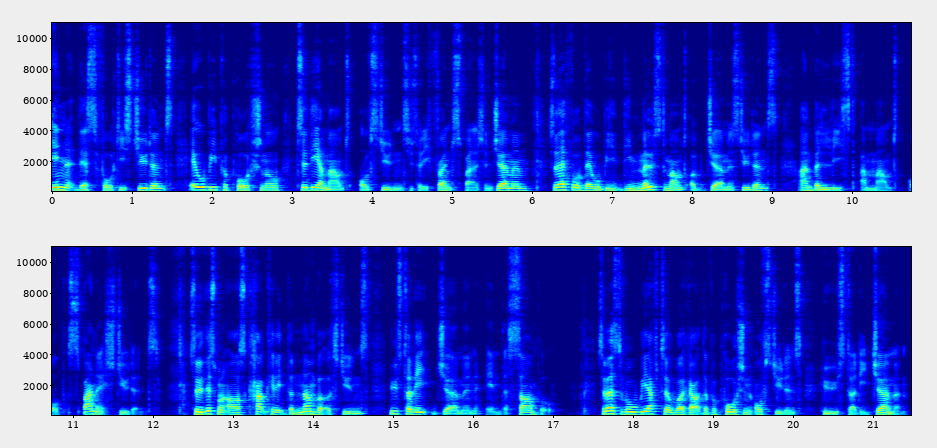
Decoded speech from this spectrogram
in this 40 students, it will be proportional to the amount of students who study French, Spanish and German. So therefore there will be the most amount of German students and the least amount of Spanish students. So this one asks, calculate the number of students who study German in the sample. So first of all, we have to work out the proportion of students who study German.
